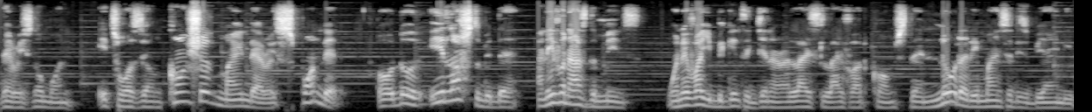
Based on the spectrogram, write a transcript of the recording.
there is no money. It was the unconscious mind that responded, although he loves to be there and even has the means. Whenever you begin to generalize life outcomes, then know that the mindset is behind it.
